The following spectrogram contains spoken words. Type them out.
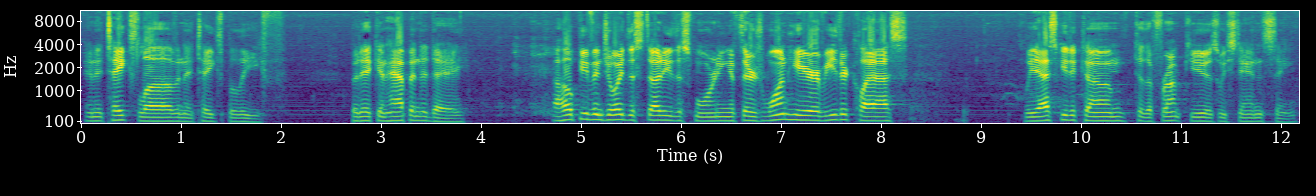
and it takes love, and it takes belief. But it can happen today. I hope you've enjoyed the study this morning. If there's one here of either class, we ask you to come to the front pew as we stand and sing.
